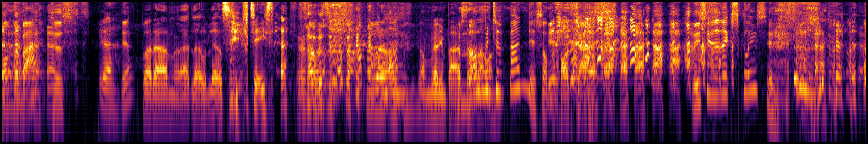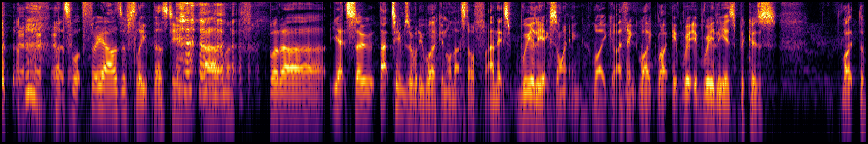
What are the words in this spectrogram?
on the back. Just Yeah. Yeah. But um, that little little CFTs. I'm, I'm really a embarrassed. that moment of madness on the podcast. this is an exclusive. That's what three hours of sleep does to you. Um, but uh, yeah, so that team's already working on that stuff, and it's really exciting. Like I think, like like it, re- it really is because like the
